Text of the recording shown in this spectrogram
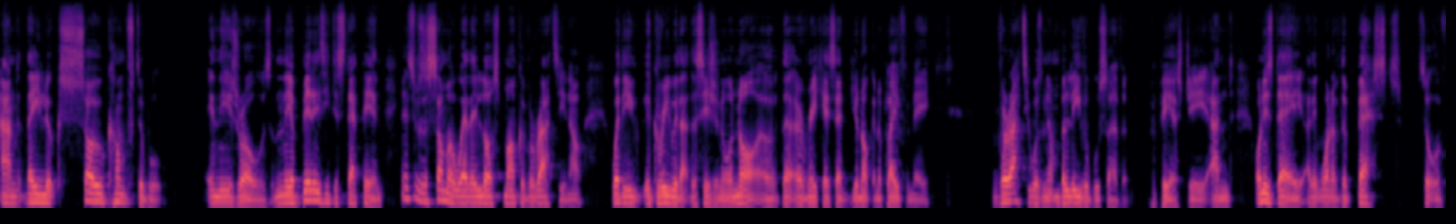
and they look so comfortable in these roles and the ability to step in. And this was a summer where they lost Marco Verratti. Now, whether you agree with that decision or not, or that Enrique said you're not going to play for me, Verratti was an unbelievable servant for PSG, and on his day, I think one of the best sort of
